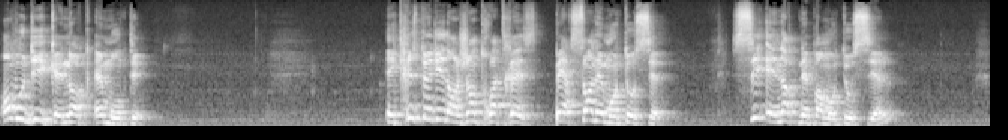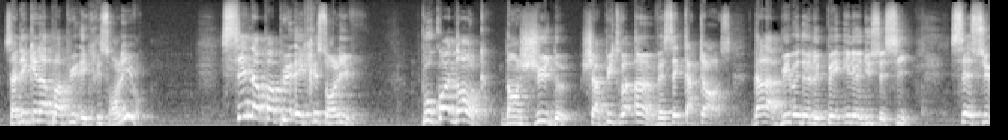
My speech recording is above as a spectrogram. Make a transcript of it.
On vous dit qu'Enoch est monté. Et Christ dit dans Jean 3,13, personne n'est monté au ciel. Si Enoch n'est pas monté au ciel, ça dit qu'il n'a pas pu écrire son livre. S'il n'a pas pu écrire son livre, pourquoi donc dans Jude chapitre 1 verset 14, dans la Bible de l'épée, il est dit ceci, c'est sur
